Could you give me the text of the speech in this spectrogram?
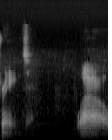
trains. Wow.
